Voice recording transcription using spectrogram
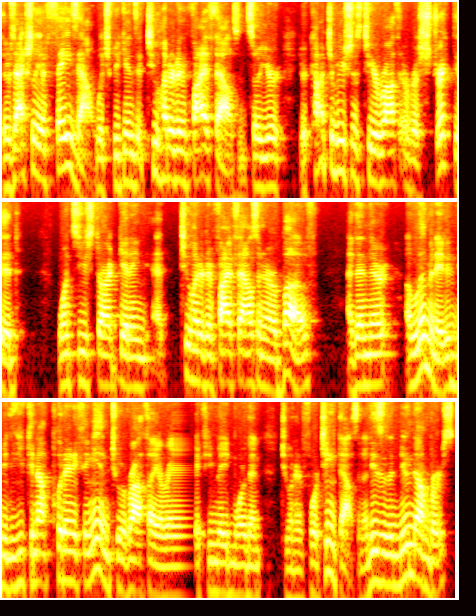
There's actually a phase out which begins at 205,000. So your your contributions to your Roth are restricted once you start getting at 205,000 or above, and then they're eliminated meaning you cannot put anything into a Roth IRA if you made more than 214,000. Now these are the new numbers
